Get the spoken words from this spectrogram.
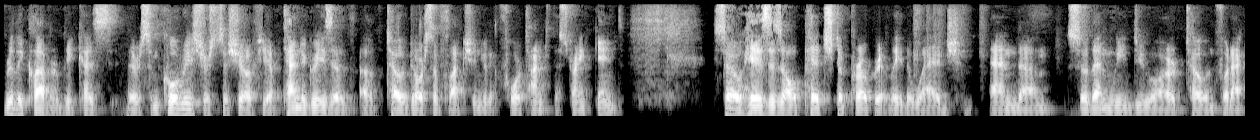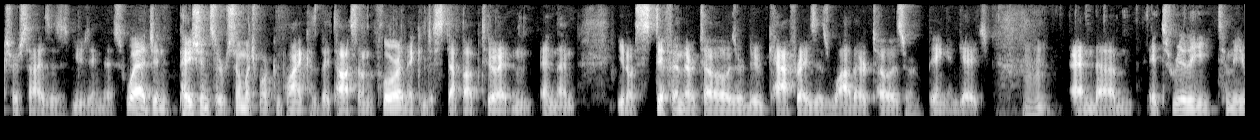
really clever because there's some cool research to show if you have 10 degrees of, of toe dorsiflexion, you get four times the strength gains. So his is all pitched appropriately, the wedge, and um, so then we do our toe and foot exercises using this wedge. And patients are so much more compliant because they toss it on the floor and they can just step up to it and and then you know stiffen their toes or do calf raises while their toes are being engaged Mhm. and um, it's really to me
